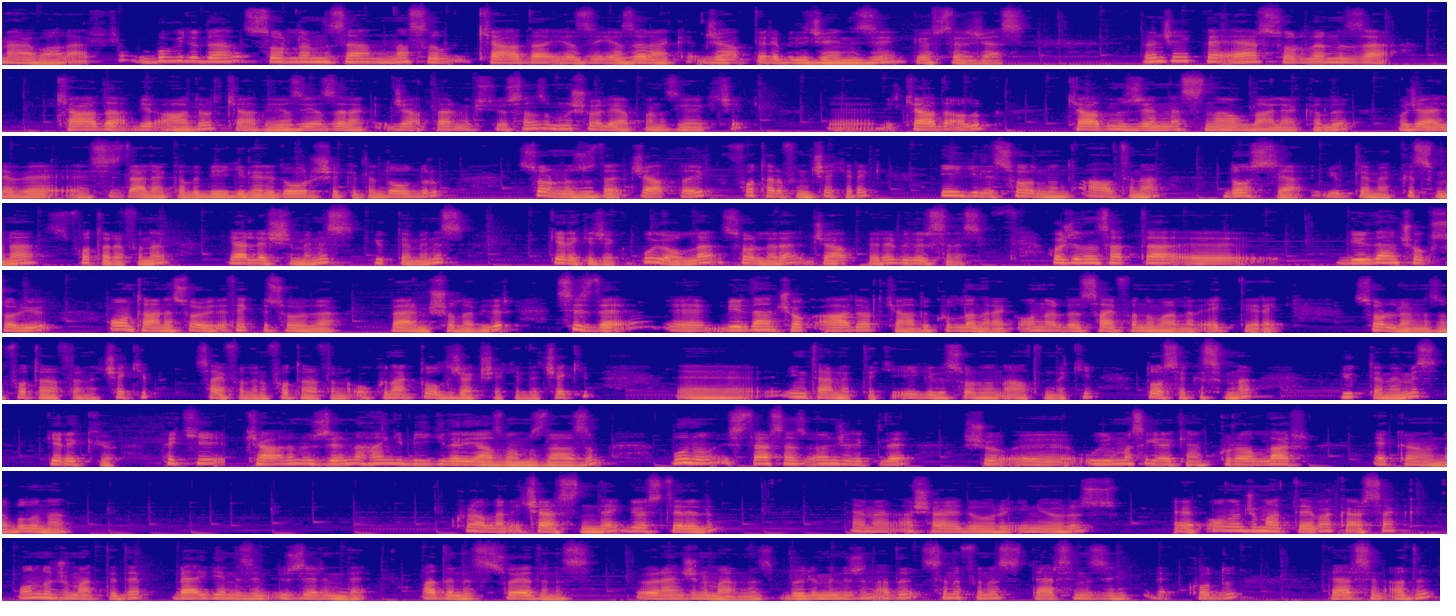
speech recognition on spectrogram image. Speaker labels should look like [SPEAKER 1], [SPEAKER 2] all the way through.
[SPEAKER 1] Merhabalar. Bu videoda sorularınıza nasıl kağıda yazı yazarak cevap verebileceğinizi göstereceğiz. Öncelikle eğer sorularınıza kağıda bir A4 kağıda yazı yazarak cevap vermek istiyorsanız bunu şöyle yapmanız gerekecek. Ee, bir kağıda alıp kağıdın üzerine sınavla alakalı, hocayla ve e, sizle alakalı bilgileri doğru şekilde doldurup sorunuzu da cevaplayıp fotoğrafını çekerek ilgili sorunun altına dosya yükleme kısmına fotoğrafını yerleştirmeniz, yüklemeniz gerekecek. Bu yolla sorulara cevap verebilirsiniz. Hocanız hatta e, birden çok soruyu 10 tane soruyu da tek bir soruda vermiş olabilir. Siz de e, birden çok A4 kağıdı kullanarak onları da sayfa numaraları ekleyerek sorularınızın fotoğraflarını çekip sayfaların fotoğraflarını okunakta olacak şekilde çekip e, internetteki ilgili sorunun altındaki dosya kısmına yüklememiz gerekiyor. Peki kağıdın üzerine hangi bilgileri yazmamız lazım? Bunu isterseniz öncelikle şu e, uyulması gereken kurallar ekranında bulunan kuralların içerisinde gösterelim. Hemen aşağıya doğru iniyoruz. Evet 10. maddeye bakarsak 10. maddede belgenizin üzerinde adınız, soyadınız, öğrenci numaranız, bölümünüzün adı, sınıfınız, dersinizin kodu, dersin adı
